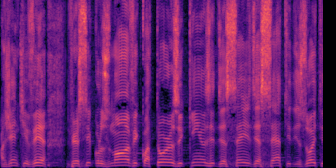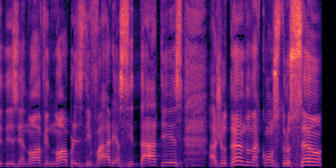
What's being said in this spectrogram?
A gente vê versículos 9, 14, 15, 16, 17, 18 e 19, nobres de várias cidades, ajudando na construção,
